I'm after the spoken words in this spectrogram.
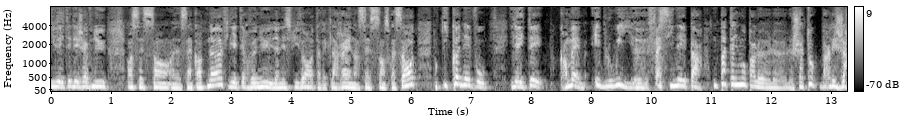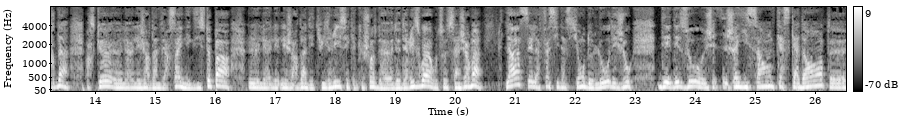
Il était déjà venu en 1659, il y était revenu l'année suivante avec la reine en 1660. Donc il connaît Vaux. Il a été quand même ébloui, euh, fasciné par, pas tellement par le, château, par les jardins, parce que euh, les jardins de Versailles n'existent pas. les jardins des Tuileries, c'est quelque chose de, de dérisoire, ou de Saint-Germain. Là, c'est la fascination de l'eau, des eaux, des, eaux jaillissantes, cascadantes, euh,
